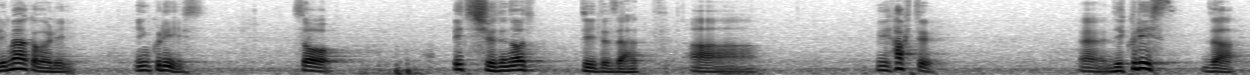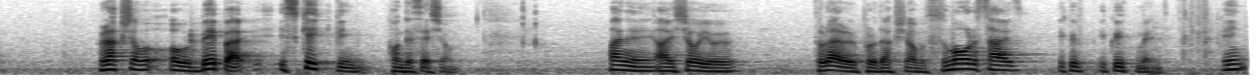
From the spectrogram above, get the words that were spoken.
remarkably increase. So it should not be that uh, we have to uh, decrease the fraction of vapor escaping condensation. Finally, I show you trial production of small size equi equipment. In,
